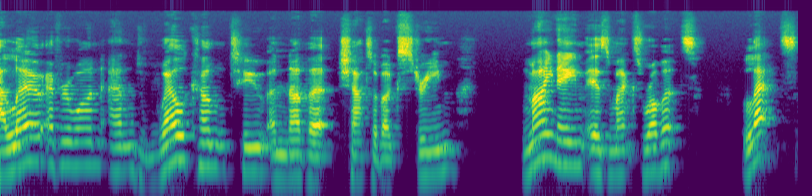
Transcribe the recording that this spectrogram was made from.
Hello, everyone, and welcome to another Chatterbug stream. My name is Max Roberts. Let's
